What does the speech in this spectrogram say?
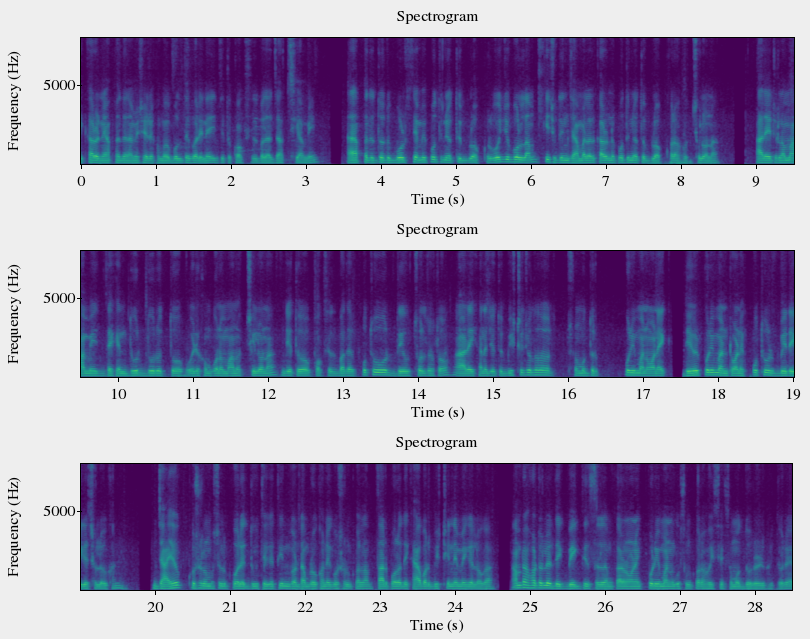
এই কারণে আপনাদের আমি সেরকমভাবে বলতে পারি নাই, যেহেতু কক্সেস বাজার যাচ্ছি আমি। আর আপনাদের তো বলছি আমি প্রতিনিয়ত ব্লক করব। ওই যে বললাম, কিছুদিন ঝামেলার কারণে প্রতিনিয়ত ব্লক করা হচ্ছিল না। আর এটা হলাম আমি, দেখেন, দূর দূরত্ব ওইরকম কোনো মানুষ ছিল না, যেহেতু কক্সেস বাজার প্রচুর ঢেউ চলছিল, আর এখানে যেহেতু বৃষ্টি চলছিল, সমুদ্রের পরিমাণ অনেক, ঢেউয়ের পরিমাণটা অনেক প্রচুর বেড়ে গেছিল ওখানে। যাই হোক গোসল মোসল করে দুই থেকে তিন ঘণ্টা আমরা ওখানে গোসল করলাম, তারপরে দেখে আবার বৃষ্টি নেমে গেল গা। আমরা হোটেলে দিক বেগ দিয়েছিলাম কারণ অনেক পরিমাণ গোসল করা হয়েছে সমুদ্রের ভিতরে।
